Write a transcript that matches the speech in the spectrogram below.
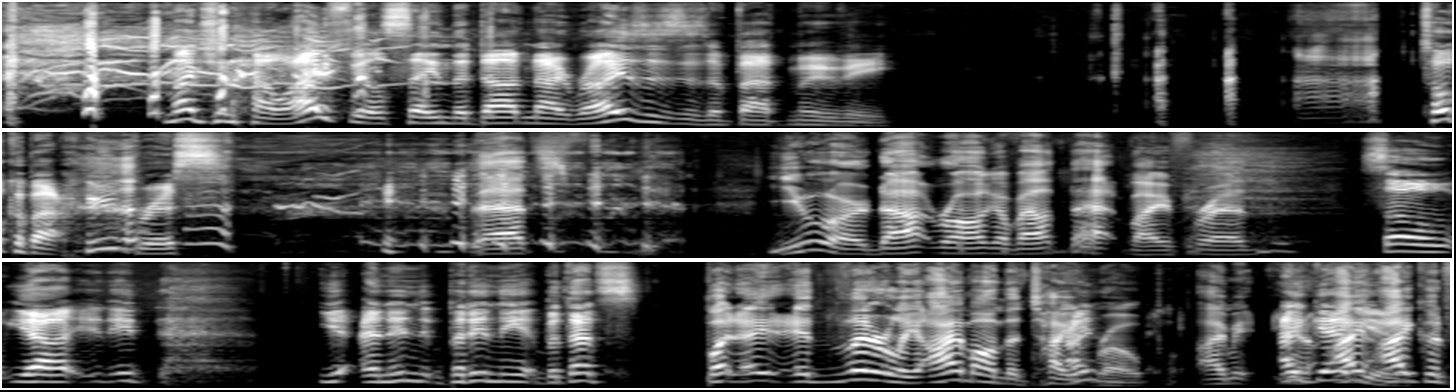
Imagine how I feel saying The Dark Knight Rises is a bad movie. Talk about hubris. That's you are not wrong about that, my friend. So yeah, it, it yeah, and in but in the but that's But it, it literally, I'm on the tightrope. I, mean, you I know, get I, you. I could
